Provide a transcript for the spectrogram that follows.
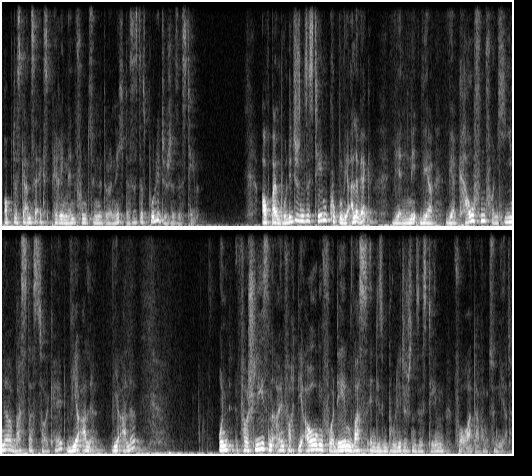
ob das ganze Experiment funktioniert oder nicht. Das ist das politische System. Auch beim politischen System gucken wir alle weg. Wir, wir, wir kaufen von China, was das Zeug hält. Wir alle. Wir alle und verschließen einfach die Augen vor dem, was in diesem politischen System vor Ort da funktioniert.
